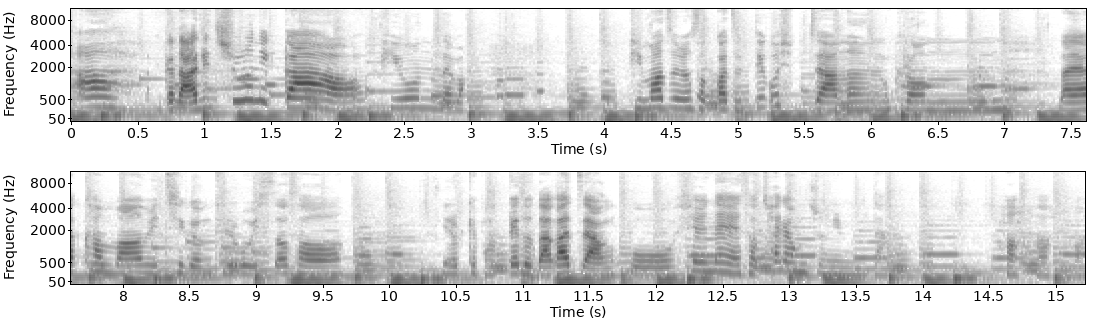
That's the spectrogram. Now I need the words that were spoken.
아, 그러니까 날이 추우니까 비 오는데 막 비 맞으면서까지 뛰고 싶지 않은 그런 나약한 마음이 지금 들고 있어서 이렇게 밖에도 나가지 않고 실내에서 촬영 중입니다. 하하하.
